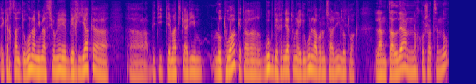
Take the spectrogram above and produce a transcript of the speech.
ekartzen aldugun animazione berriak uh, uh, beti tematikari lotuak, eta guk defendiatu nahi dugun laborantzari lotuak. Lan taldean norko satzen du?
